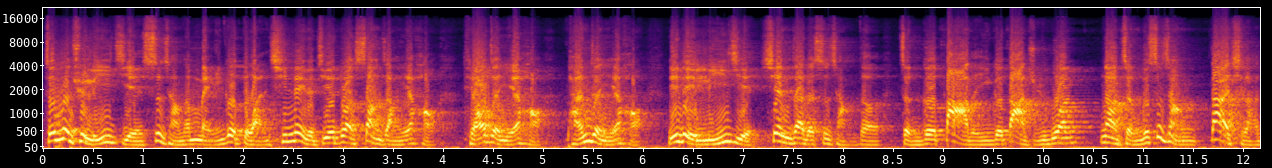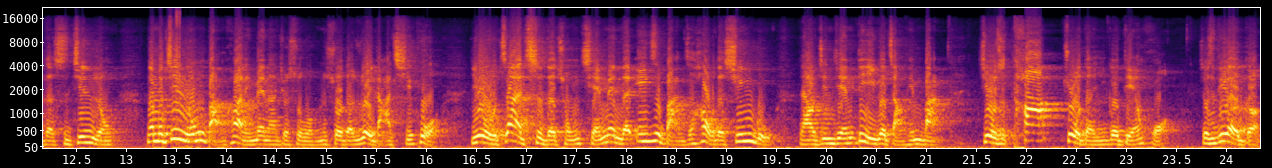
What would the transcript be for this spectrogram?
真正去理解市场的每一个短期内的阶段上涨也好，调整也好，盘整也好。你得理解现在的市场的整个大的一个大局观，那整个市场带起来的是金融，那么金融板块里面呢，就是我们说的瑞达期货，又再次的从前面的一字板之后的新股，然后今天第一个涨停板就是它做的一个点火，这是第二个，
